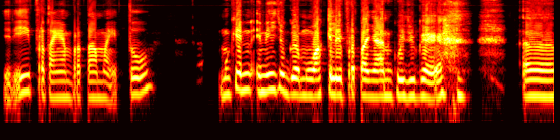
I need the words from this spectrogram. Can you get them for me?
Jadi pertanyaan pertama itu, mungkin ini juga mewakili pertanyaanku juga ya. uh,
